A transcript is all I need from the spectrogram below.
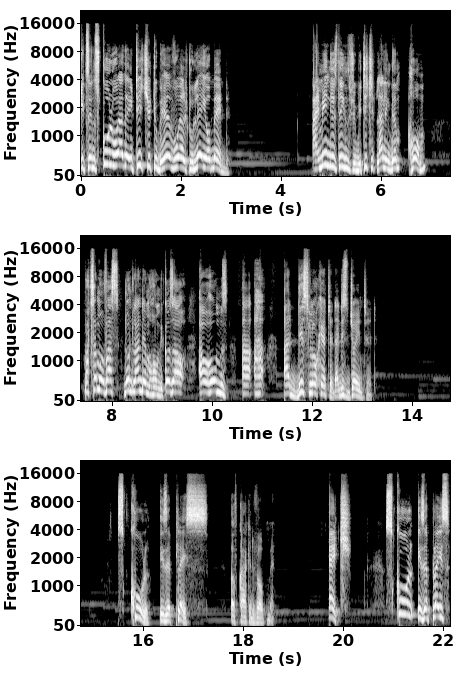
It's in school where they teach you to behave well, to lay your bed. I mean, these things should be teaching, learning them home, but some of us don't learn them home because our, our homes are, are, are dislocated, are disjointed. School is a place of character development. H. School is a place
